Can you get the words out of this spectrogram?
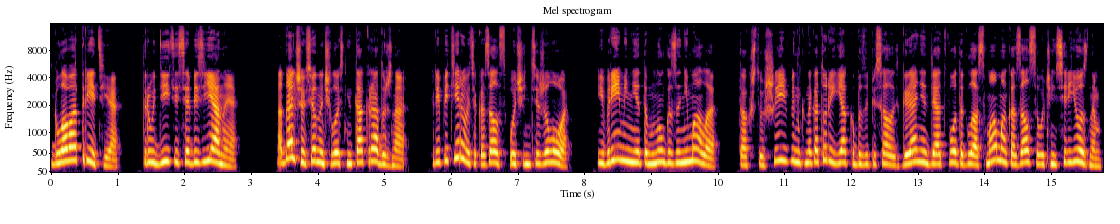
Глава третья. Трудитесь, обезьяны! А дальше все началось не так радужно. Репетировать оказалось очень тяжело, и времени это много занимало, так что шейпинг, на который якобы записалась Граня для отвода глаз мамы, оказался очень серьезным.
